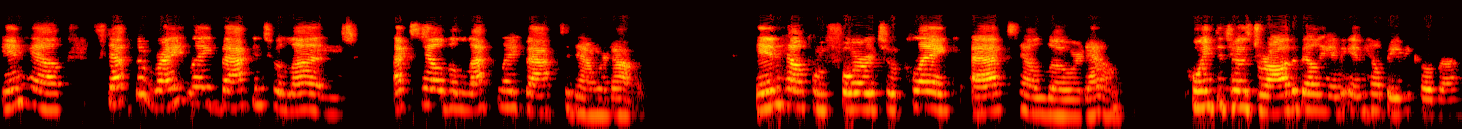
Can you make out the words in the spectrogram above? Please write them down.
Inhale, step the right leg back into a lunge. Exhale the left leg back to downward dog. Inhale, come forward to a plank. Exhale, lower down. Point the toes, draw the belly in. Inhale, baby cobra.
